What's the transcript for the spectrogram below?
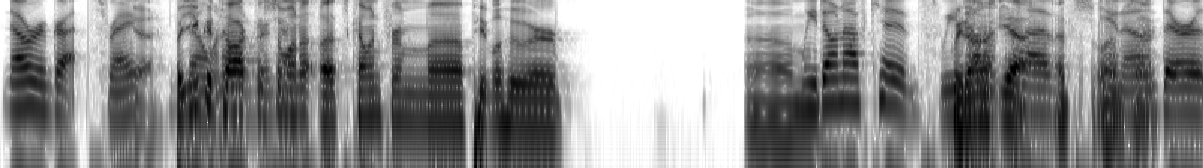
no regrets, right? Yeah, but you don't could talk to someone regrets. that's coming from uh, people who are Um, We don't have kids. We, We don't- don't, yeah, have, that's what you I'm know, saying. they're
